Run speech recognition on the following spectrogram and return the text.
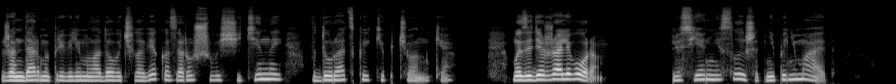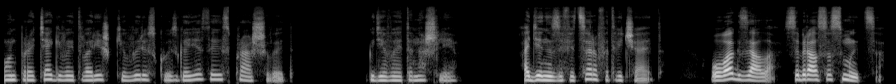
Жандармы привели молодого человека, заросшего щетиной в дурацкой кипчонке. «Мы задержали вора!» Люсьен не слышит, не понимает. Он протягивает воришке вырезку из газеты и спрашивает. «Где вы это нашли?» Один из офицеров отвечает. «У вокзала. Собирался смыться».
